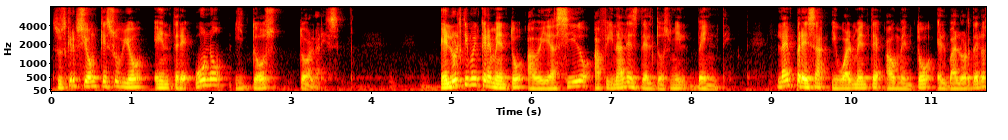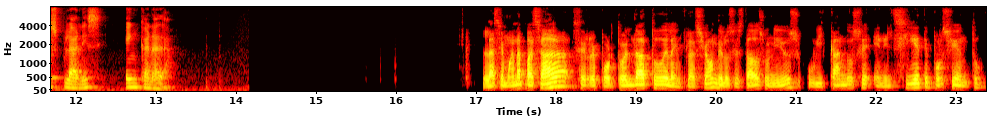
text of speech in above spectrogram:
suscripción que subió entre 1 y 2 dólares. El último incremento había sido a finales del 2020. La empresa igualmente aumentó el valor de los planes en Canadá. La semana pasada se reportó el dato de la inflación de los Estados Unidos ubicándose en el 7%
